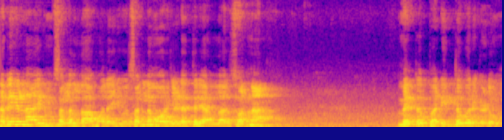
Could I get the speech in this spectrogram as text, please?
நபிகள் நாயகம் சல்லல்லாஹு அலைஹி வஸல்லம் அவர்களிடத்திலே அல்லாஹ் சொன்னான். மெத்த படித்தவர்களும்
